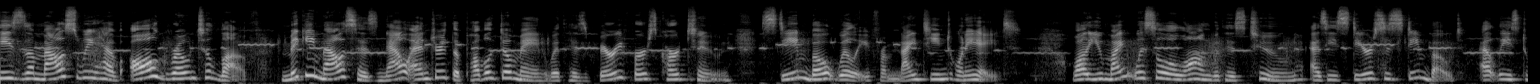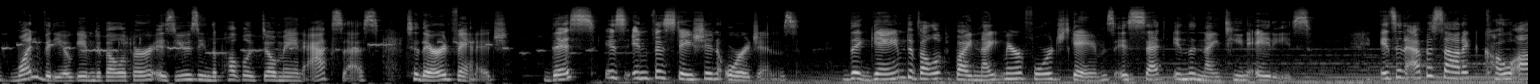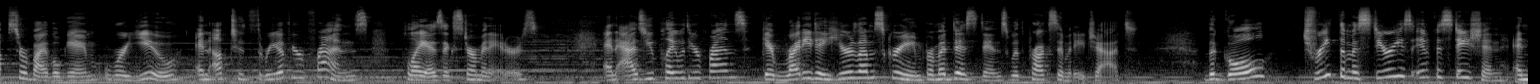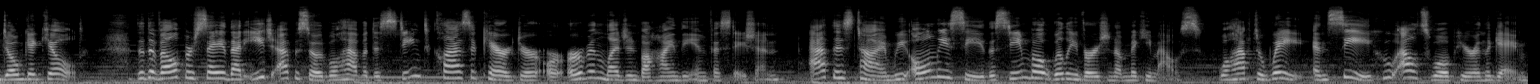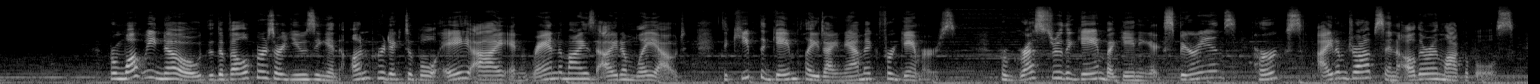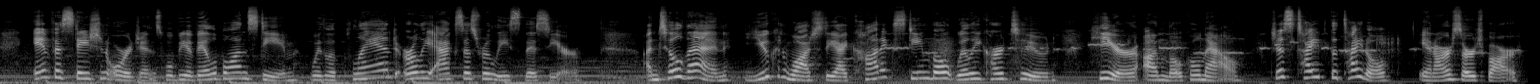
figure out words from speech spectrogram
He's the mouse we have all grown to love. Mickey Mouse has now entered the public domain with his very first cartoon, Steamboat Willie from 1928. While you might whistle along with his tune as he steers his steamboat, at least one video game developer is using the public domain access to their advantage. This is Infestation Origins. The game, developed by Nightmare Forged Games, is set in the 1980s. It's an episodic co op survival game where you and up to three of your friends play as exterminators. And as you play with your friends, get ready to hear them scream from a distance with proximity chat. The goal? Treat the mysterious infestation and don't get killed. The developers say that each episode will have a distinct classic character or urban legend behind the infestation. At this time, we only see the Steamboat Willie version of Mickey Mouse. We'll have to wait and see who else will appear in the game. From what we know, the developers are using an unpredictable AI and randomized item layout to keep the gameplay dynamic for gamers. Progress through the game by gaining experience, perks, item drops, and other unlockables. Infestation Origins will be available on Steam with a planned early access release this year. Until then, you can watch the iconic Steamboat Willie cartoon here on Local Now. Just type the title in our search bar.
